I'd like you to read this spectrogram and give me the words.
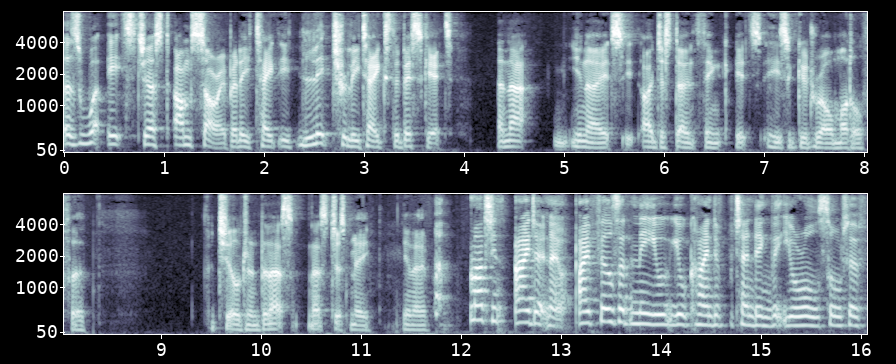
as well? It's just. I'm sorry, but he take he literally takes the biscuit, and that you know, it's. I just don't think it's. He's a good role model for for children, but that's that's just me, you know. Uh, Martin, I don't know. I feel suddenly you, you're kind of pretending that you're all sort of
